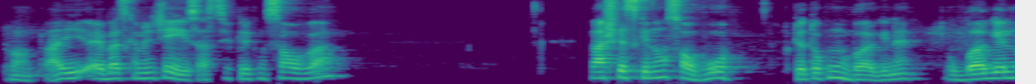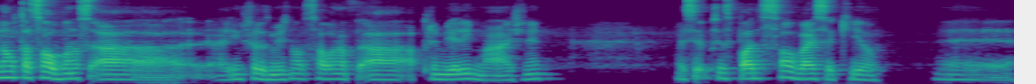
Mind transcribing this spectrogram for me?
Pronto, aí é, basicamente é isso. Aí você clica em salvar. Eu acho que esse aqui não salvou, porque eu estou com um bug, né? O bug ele não está salvando, a, infelizmente não está salvando a, a, primeira imagem, né? Mas vocês podem salvar isso aqui, ó. É,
